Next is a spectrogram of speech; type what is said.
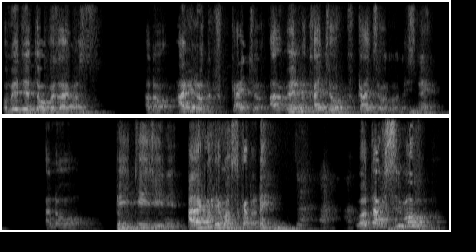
おめでとうございます。あの、網野副会長、網野会長、副会長のですね、あの、PTG にあやかれますからね。私も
